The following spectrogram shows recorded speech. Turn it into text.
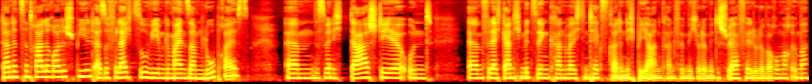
da eine zentrale Rolle spielt. Also vielleicht so wie im gemeinsamen Lobpreis, ähm, dass wenn ich da stehe und ähm, vielleicht gar nicht mitsingen kann, weil ich den Text gerade nicht bejahen kann für mich oder mir das schwerfällt oder warum auch immer,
